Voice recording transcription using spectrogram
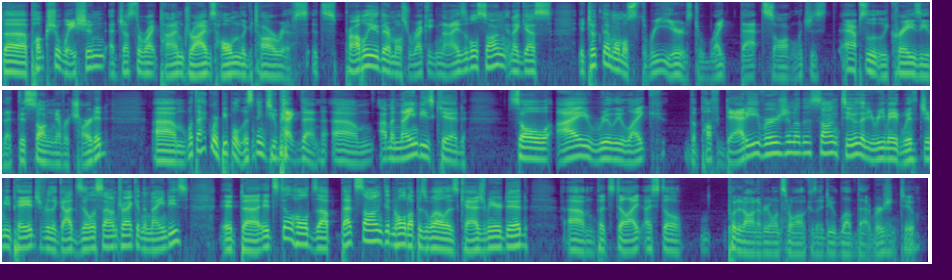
The punctuation at just the right time drives home the guitar riffs. It's probably their most recognizable song, and I guess it took them almost three years to write that song, which is absolutely crazy that this song never charted. Um, what the heck were people listening to back then? Um, I'm a 90s kid, so I really like the Puff Daddy version of this song too that he remade with Jimmy Page for the Godzilla soundtrack in the 90s. It uh, it still holds up. That song didn't hold up as well as Kashmir did, um, but still, I, I still put it on every once in a while because I do love that version too.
